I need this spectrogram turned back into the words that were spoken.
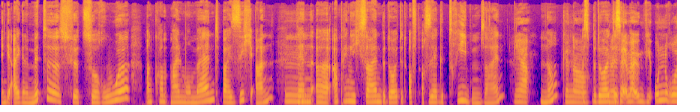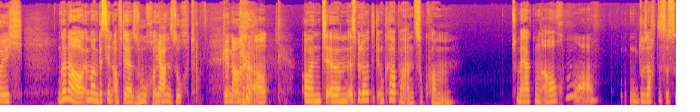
in die eigene Mitte, es führt zur Ruhe. Man kommt mal einen Moment bei sich an, mhm. denn äh, abhängig sein bedeutet oft auch sehr getrieben sein. Ja. Ne? Genau. Es bedeutet. Man ist ja immer irgendwie unruhig. Genau, immer ein bisschen auf der Suche, ja. ne? Sucht. Genau. genau. Und ähm, es bedeutet, im Körper anzukommen. Zu merken auch, oh, du sagtest es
